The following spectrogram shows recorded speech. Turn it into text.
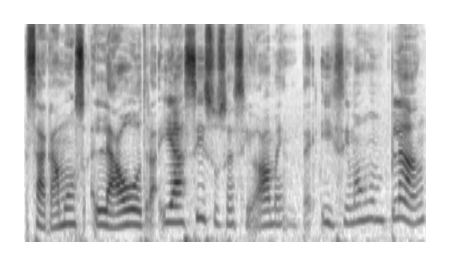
sacamos la otra y así sucesivamente. Hicimos un plan,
